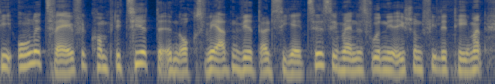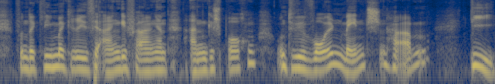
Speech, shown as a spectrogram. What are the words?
die ohne Zweifel komplizierter noch werden wird, als sie jetzt ist. Ich meine, es wurden ja eh schon viele Themen von der Klimakrise angefangen, angesprochen. Und wir wollen Menschen haben, die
